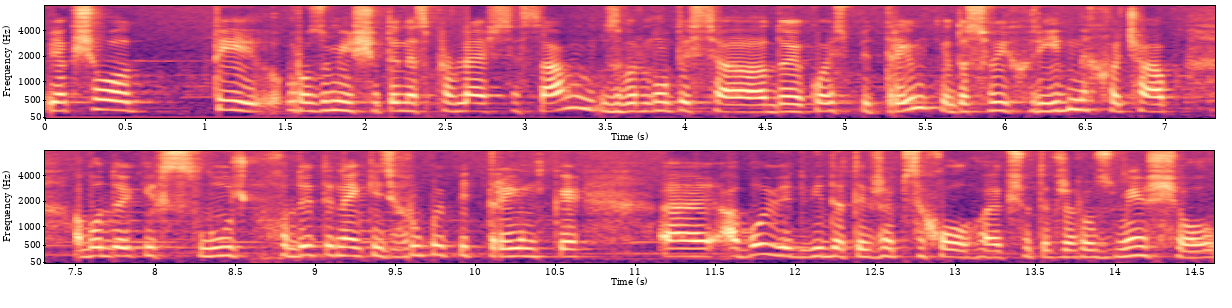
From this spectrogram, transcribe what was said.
якщо ти розумієш, що ти не справляєшся сам, звернутися до якоїсь підтримки, до своїх рідних, хоча б, або до якихось служб, ходити на якісь групи підтримки, е, або відвідати вже психолога, якщо ти вже розумієш, що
